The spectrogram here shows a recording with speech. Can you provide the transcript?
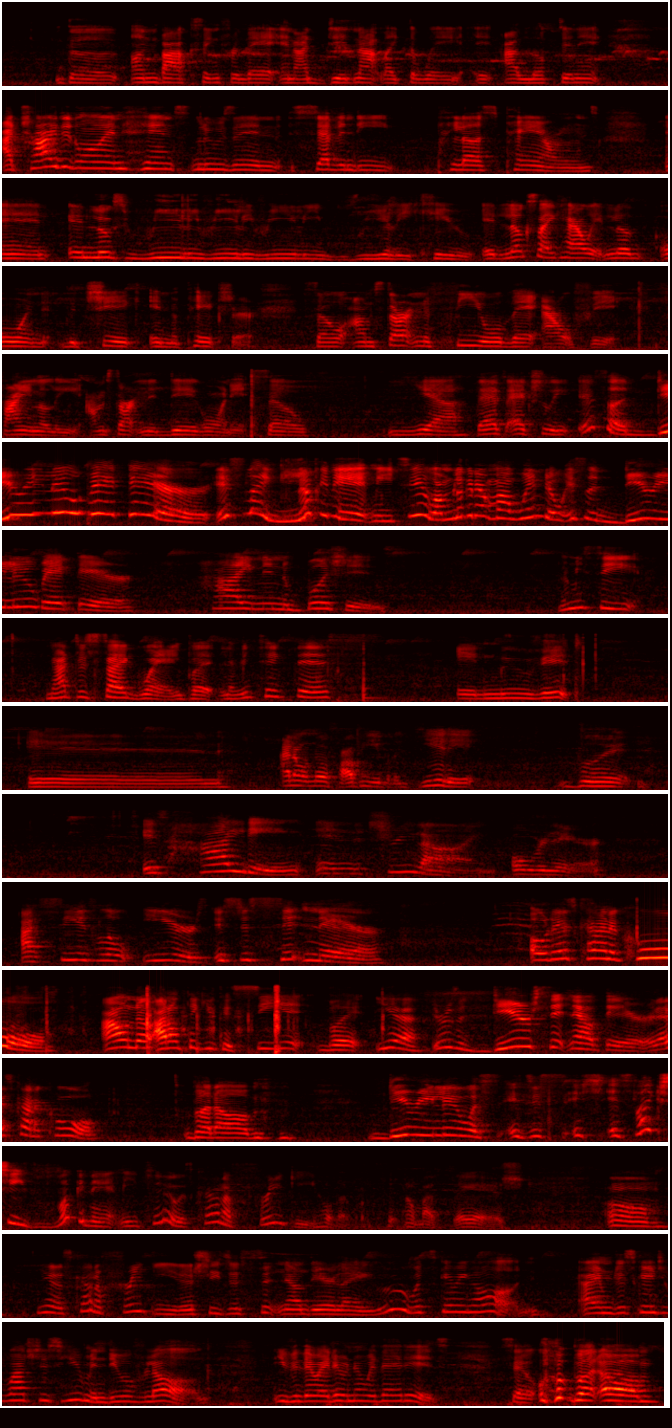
the unboxing for that and I did not like the way it, I looked in it. I tried it on, hence losing 70 plus pounds and it looks really really really really cute it looks like how it looked on the chick in the picture so i'm starting to feel that outfit finally i'm starting to dig on it so yeah, that's actually it's a deary Lou back there. It's like looking at me too. I'm looking out my window. It's a deary Lou back there, hiding in the bushes. Let me see, not to segue, but let me take this and move it. And I don't know if I'll be able to get it, but it's hiding in the tree line over there. I see its little ears. It's just sitting there. Oh, that's kind of cool. I don't know. I don't think you could see it, but yeah, there's a deer sitting out there. That's kind of cool. But um, Deary Lewis, it just it's, it's like she's looking at me too. It's kind of freaky. Hold up, I'm sitting on my sash. Um, yeah, it's kind of freaky that she's just sitting out there like, ooh, what's going on? I'm just going to watch this human do a vlog, even though I don't know what that is. So, but um,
